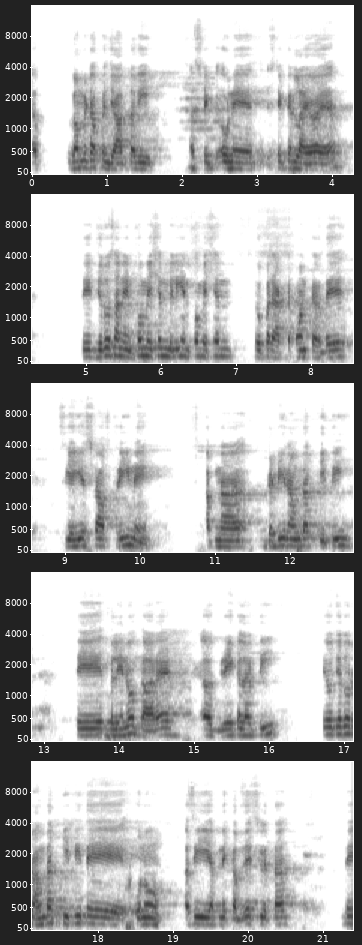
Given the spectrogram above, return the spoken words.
ਗਵਰਨਮੈਂਟ ਆਫ ਪੰਜਾਬ ਦਾ ਵੀ ਸਟick ਉਹਨੇ ਸਟicker ਲਾਇਆ ਹੋਇਆ ਹੈ। ਤੇ ਜਦੋਂ ਸਾਨੂੰ ਇਨਫੋਰਮੇਸ਼ਨ ਮਿਲੀ ਇਨਫੋਰਮੇਸ਼ਨ ਦੇ ਉੱਪਰ ਐਕਟ ਅਪਨ ਕਰਦੇ ਸੀਆਈਏ ਸਟਾਫ 3 ਨੇ ਆਪਣਾ ਗੱਡੀ ਰਾਉਂਡ ਅਪ ਕੀਤੀ ਤੇ ਬਲੇਨੋ ਕਾਰ ਹੈ ਗ੍ਰੇ ਕਲਰ ਦੀ ਤੇ ਉਹ ਜਦੋਂ ਰਾਉਂਡ ਅਪ ਕੀਤੀ ਤੇ ਉਹਨੂੰ ਅਸੀਂ ਆਪਣੇ ਕਬਜ਼ੇ 'ਚ ਲਿੱਤਾ ਤੇ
